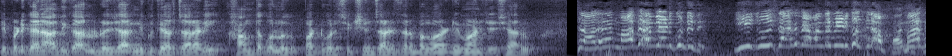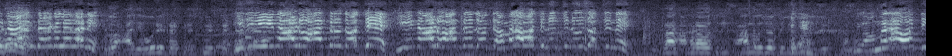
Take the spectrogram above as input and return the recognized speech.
ఇప్పటికైనా అధికారులు నిజాన్ని నిగ్గు తేల్చాలని హంతకులను పట్టుకొని శిక్షించాలని సందర్భంగా వారు డిమాండ్ చేశారు. ఈనాడు ఆంధ్రజ్యోతి ఈనాడు ఆంధ్రజ్యోతి అమరావతి నుంచి న్యూస్ అమరావతి ఆంధ్రజ్యోతి చూపిస్తాను. అమరావతి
